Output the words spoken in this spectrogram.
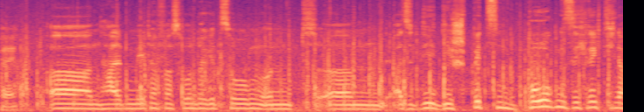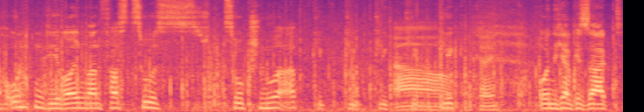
okay. Äh, einen halben Meter fast runtergezogen und ähm, also die, die Spitzen bogen sich richtig nach unten, die Rollen waren fast zu, es zog Schnur ab, klick, klick, klick, Ah, klick, klick. okay. Und ich habe gesagt,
